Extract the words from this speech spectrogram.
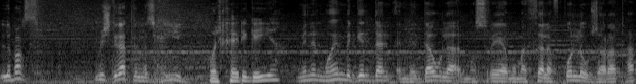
لمصر. مش جت للمسيحيين والخارجية؟ من المهم جدا إن الدولة المصرية ممثلة في كل وزاراتها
